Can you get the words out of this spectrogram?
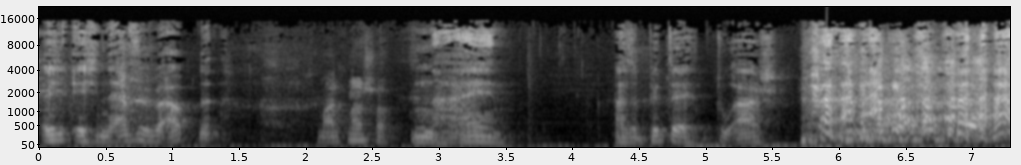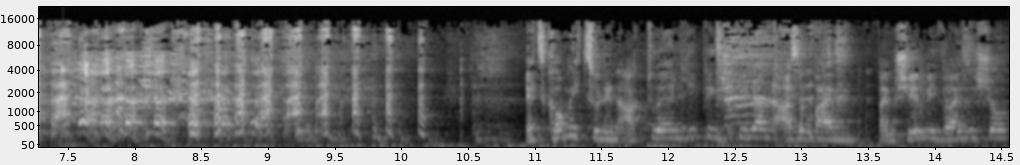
Ich, ich nerve überhaupt nicht. Manchmal schon. Nein. Also bitte, du Arsch. Jetzt komme ich zu den aktuellen Lieblingsspielern. Also beim, beim Schirmi weiß ich schon,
